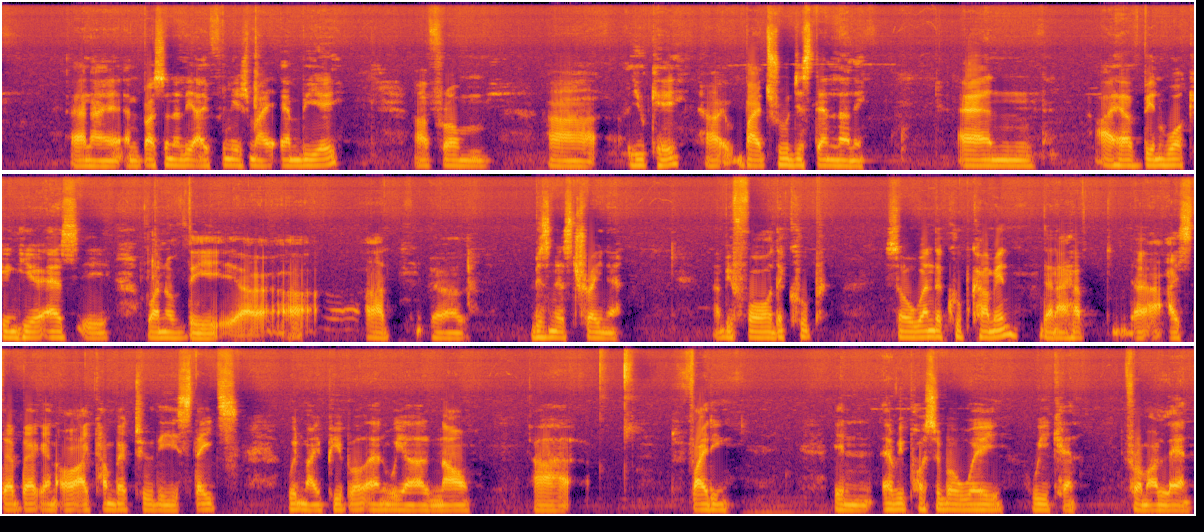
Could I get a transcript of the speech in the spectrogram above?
and I and personally I finished my MBA uh, from uh, UK uh, by through distance learning, and I have been working here as a, one of the uh, uh, uh, business trainer before the coup. So when the coup come in, then I have I step back and or I come back to the states with my people, and we are now fighting in every possible way we can from our land.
